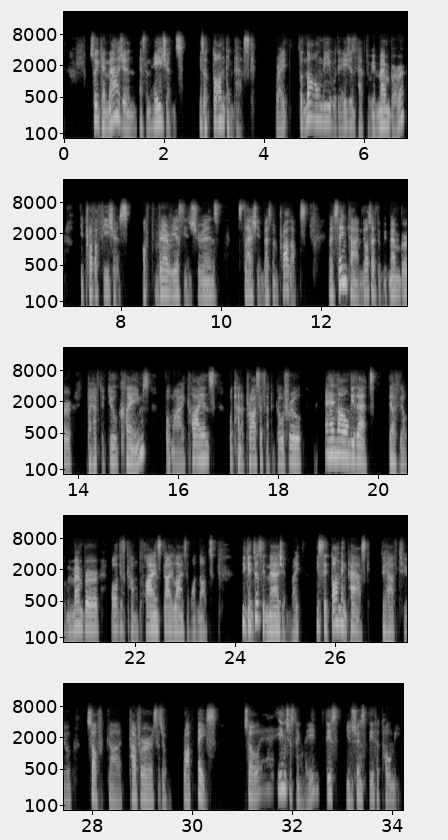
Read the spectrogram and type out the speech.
So you can imagine as an agent, it's a daunting task, right? So not only would the agents have to remember the product features of various insurance slash investment products, but at the same time, they also have to remember if I have to do claims for my clients, what kind of process I have to go through. And not only that, they have to remember all these compliance guidelines and whatnot. You can just imagine, right? It's a daunting task to have to sort of uh, cover such a broad base. So interestingly, this insurance leader told me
